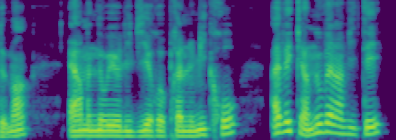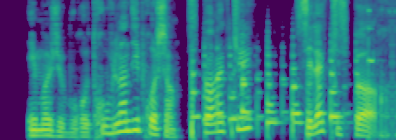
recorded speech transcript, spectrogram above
Demain, Hermano et Olivier reprennent le micro avec un nouvel invité, et moi je vous retrouve lundi prochain. Sport Actu, c'est l'actu sport.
